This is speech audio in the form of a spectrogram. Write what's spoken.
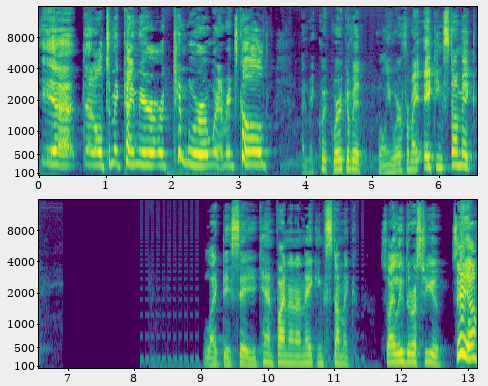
Yeah, that ultimate chimera or kimura or whatever it's called. I'd make quick work of it, if only were for my aching stomach. Like they say, you can't find on an aching stomach. So I leave the rest to you. See ya!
